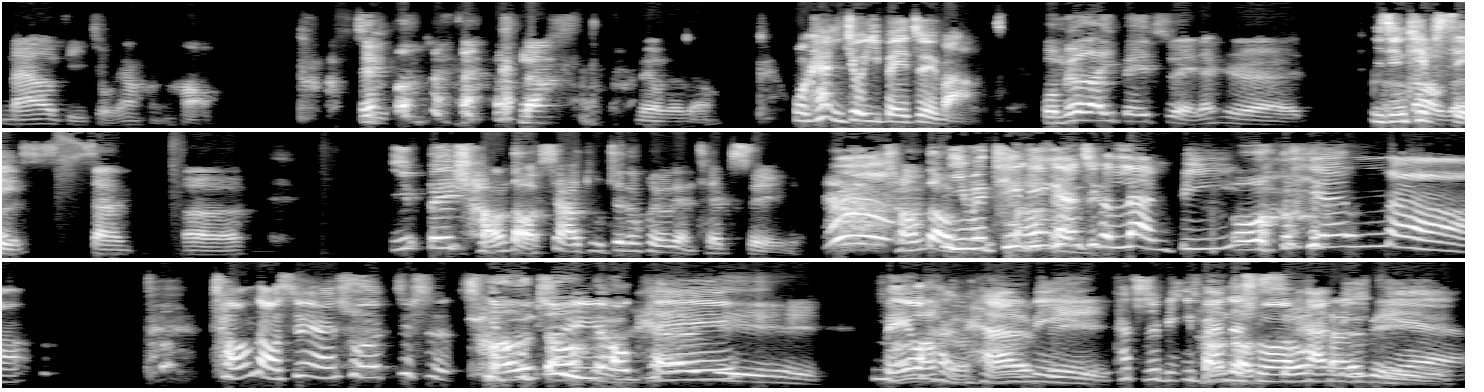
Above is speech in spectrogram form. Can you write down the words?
，Melody 酒量很好，没有没有没有，我看你就一杯醉吧。我没有到一杯醉，但是已经 tipsy 三呃，一杯长岛下肚真的会有点 tipsy。长岛，你们听听看这个烂逼！天哪！长岛虽然说就是 也不至于 OK，没有很 heavy，它只是比一般的说 heavy 一点。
